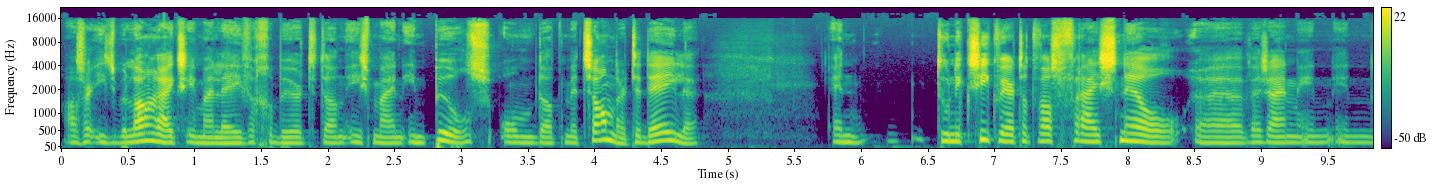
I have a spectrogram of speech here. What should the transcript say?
Als er iets belangrijks in mijn leven gebeurt, dan is mijn impuls om dat met Sander te delen. En toen ik ziek werd, dat was vrij snel. Uh, we zijn in, in,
